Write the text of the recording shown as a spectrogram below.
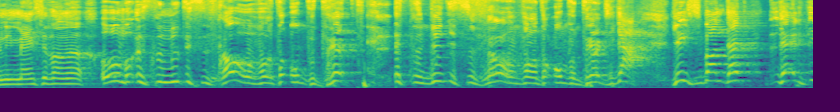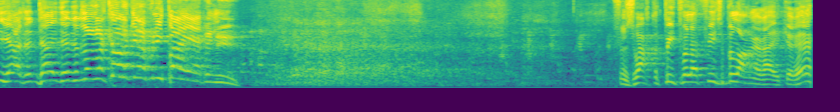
En die mensen van... eh, oh, maar islamitische vrouwen worden onderdrukt. Islamitische vrouwen worden onderdrukt. Ja, jezus man, dat... ja, dat, kan ik even niet bij hebben nu. Vind Zwarte Piet wel even iets belangrijker, hè?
